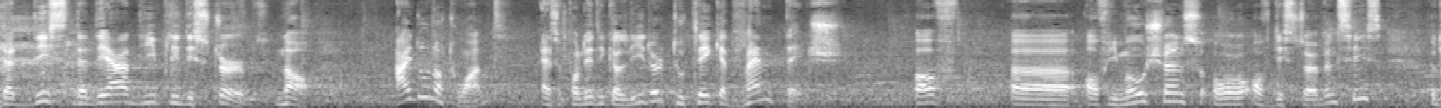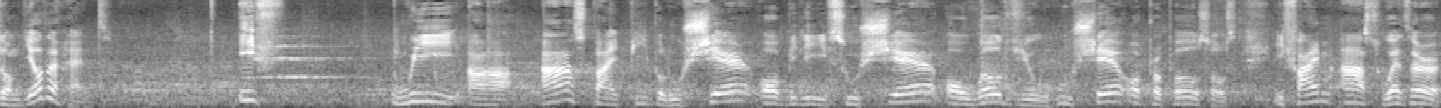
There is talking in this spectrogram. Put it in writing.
that this that they are deeply disturbed. Now, I do not want, as a political leader, to take advantage of uh, of emotions or of disturbances. But on the other hand, if we are asked by people who share our beliefs, who share our worldview, who share our proposals, if I'm asked whether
